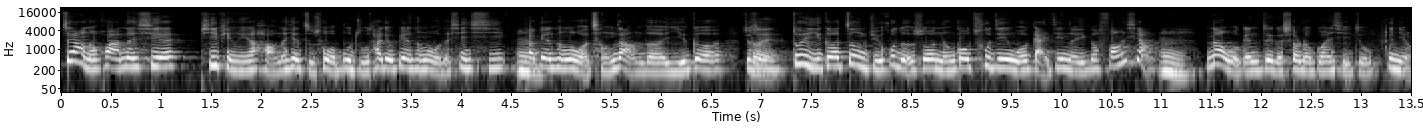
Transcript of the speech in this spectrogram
这样的话，那些。批评也好，那些指出我不足，它就变成了我的信息，它变成了我成长的一个，就是对一个证据，或者说能够促进我改进的一个方向。嗯，那我跟这个事儿的关系就不拧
